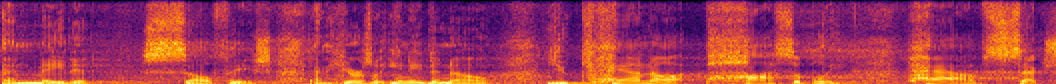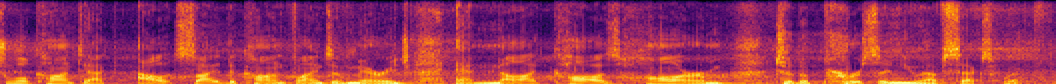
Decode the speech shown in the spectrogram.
and made it selfish. And here's what you need to know you cannot possibly have sexual contact outside the confines of marriage and not cause harm to the person you have sex with.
